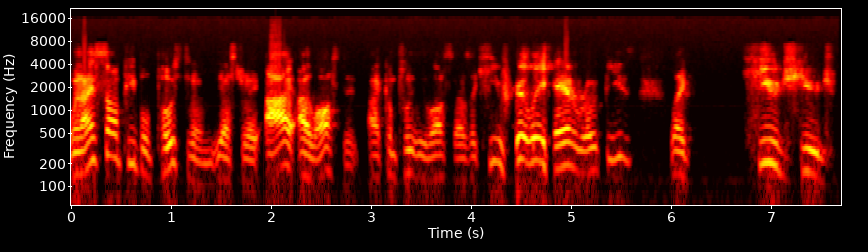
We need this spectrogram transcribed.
when I saw people posting them yesterday, I, I lost it. I completely lost it. I was like, he really hand wrote these. Like huge, huge,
